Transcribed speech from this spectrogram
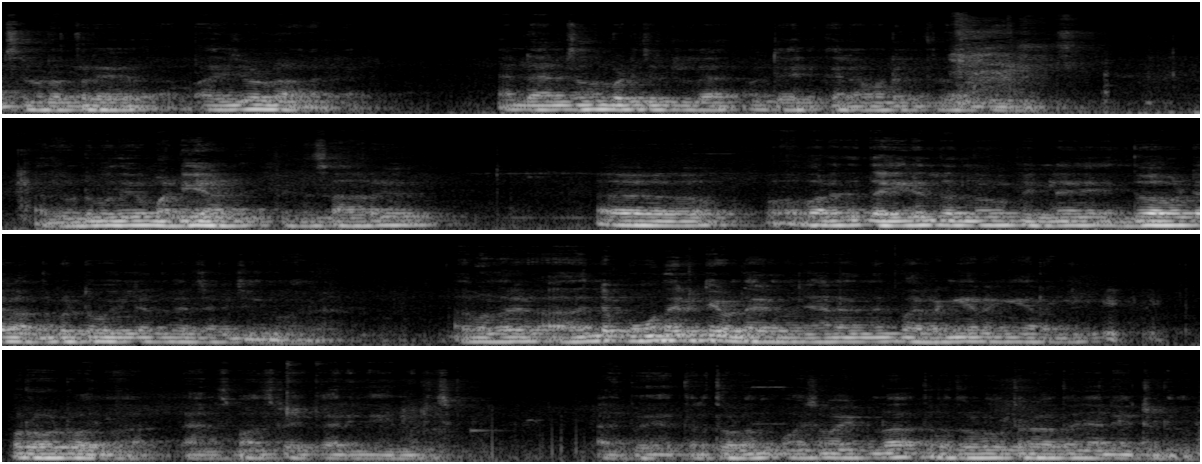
ഡാൻസിനോട് അത്ര പരിചയമുള്ള ഞാൻ ഡാൻസൊന്നും പഠിച്ചിട്ടില്ല. മറ്റേ കലാമണ്ഡലത്തിൽ. അതുകൊണ്ട് പൊതുവെ മടിയാണ്. പിന്നെ സാറ് പറഞ്ഞ് ധൈര്യം തന്നു. പിന്നെ എന്തോ ആവട്ടെ അന്ന് പെട്ടുപോയില്ല എന്ന് വിചാരിച്ചങ്ങ് ചെയ്തു പോയത്. അത് വളരെ അതിന്റെ മൂന്നിരട്ടി ഉണ്ടായിരുന്നു. ഞാൻ അതിന് ഇറങ്ങി ഇറങ്ങി ഇറങ്ങി പുറകോട്ട് വന്നതാണ് ഡാൻസ് മാസ്റ്റർ കാര്യം കൈ പിടിച്ചു. അതിപ്പോൾ എത്രത്തോളം മോശമായിട്ടുണ്ടോ അത്രത്തോളം ഉത്തരവാദിത്തം ഞാൻ ഏറ്റെടുക്കും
